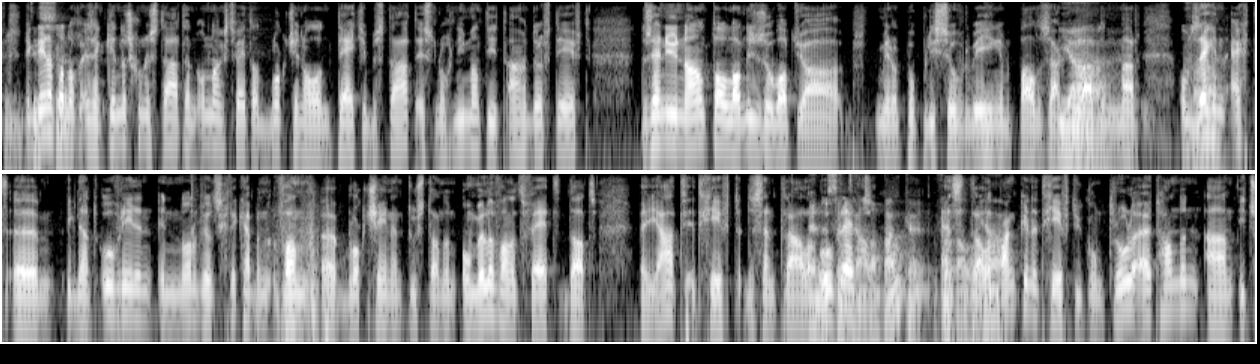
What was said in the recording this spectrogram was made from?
is, denk dat dat eh, nog in zijn kinderschoenen staat. En ondanks het feit dat blockchain al een tijdje bestaat, is er nog niemand die het aangedurfd heeft. Er zijn nu een aantal landen die zowat ja, meer op populistische overwegingen bepaalde zaken Ja, laten. Maar om te voilà. zeggen, echt, ehm, ik denk dat overheden enorm veel schrik hebben van eh, blockchain en toestanden. Omwille van het feit dat ja, het, het geeft de centrale En de overheid. centrale banken En centrale ja. banken, het geeft u controle uit handen aan iets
